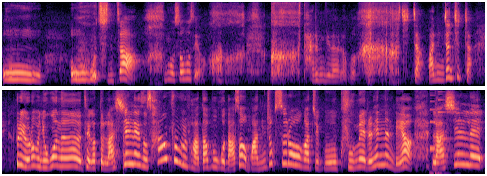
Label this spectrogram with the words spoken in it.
오, 오 진짜 한번 써보세요. 다릅니다 여러분. 진짜 완전 추천. 그리고 여러분 요거는 제가 또 라실레에서 사은품을 받아보고 나서 만족스러워가지고 구매를 했는데요. 라실레의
